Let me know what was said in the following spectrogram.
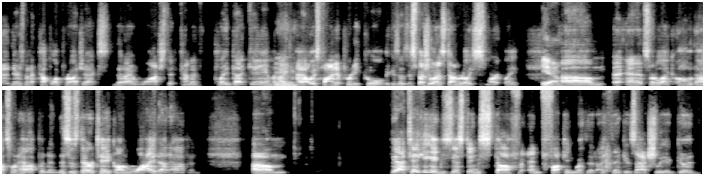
uh, there's been a couple of projects that I watched that kind of played that game, and Mhm. I, I always find it pretty cool because especially when it's done really smartly. yeah. Um, and it's sort of like, oh, that's what happened, and this is their take on why that happened. Um, yeah, taking existing stuff and fucking with it, I think, is actually a good.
